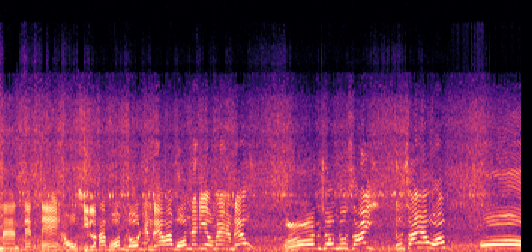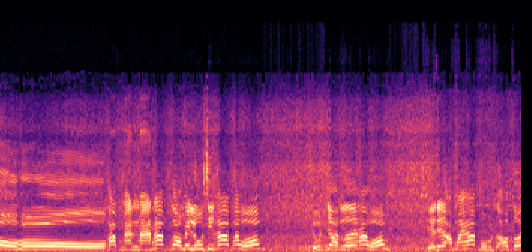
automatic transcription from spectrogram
แมนเต๊ะเต๊ะเอากินแล้วครับผม โดนแฮมแล้วครับผมนาเดียวแม่แฮมแล้ว โอ้ผู้ชมดูไซส์ดูไซส์ครับผม โอ้โหครับแมนแมนๆครับก็ไม่รู้สิครับครับผมสุดยอดเลยครับผม เดี๋ยวเดี๋ยวเอาไหมครับผมเอาตัว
